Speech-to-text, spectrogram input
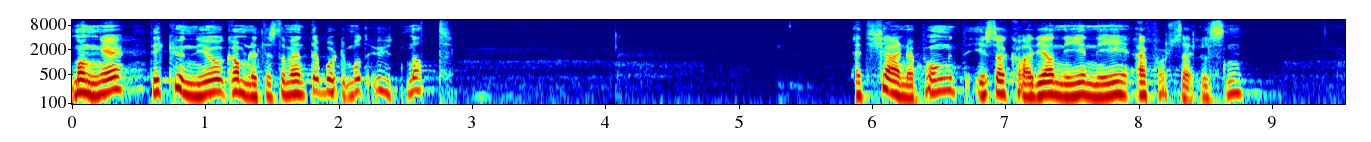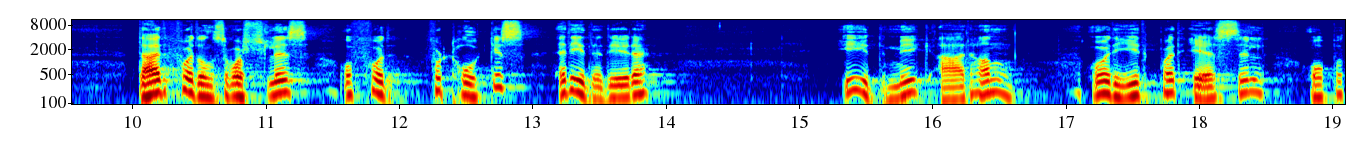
Mange de kunne jo Gamletestamentet bortimot utenat. Et kjernepunkt i Zakaria 9,9 er fortsettelsen. Der forhåndsvarsles og for, fortolkes ridedyret. Ydmyk er han og rir på et esel og på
